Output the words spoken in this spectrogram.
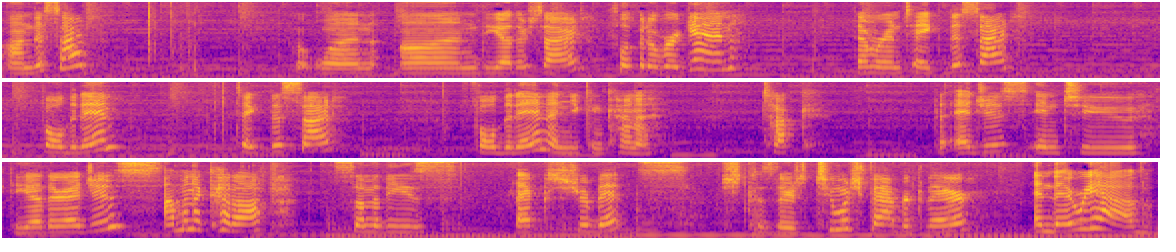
on this side, put one on the other side, flip it over again, then we're gonna take this side, fold it in, take this side, fold it in, and you can kind of tuck the edges into the other edges. I'm gonna cut off some of these extra bits just because there's too much fabric there. And there we have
